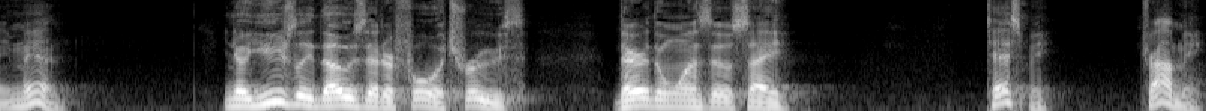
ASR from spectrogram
Amen. You know, usually those that are full of truth, they're the ones that will say, Test me, try me.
